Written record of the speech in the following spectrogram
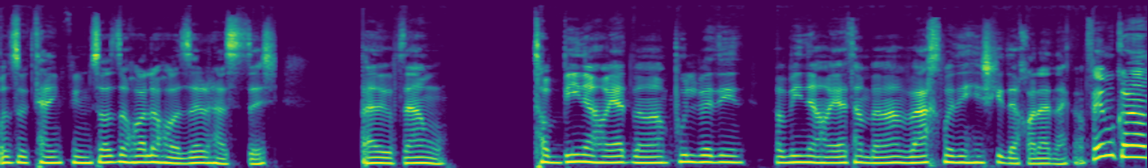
بزرگترین فیلمساز حال حاضر هستش. بعد گفتم تا بی نهایت به من پول بدین تا بی نهایت هم به من وقت بدین هیچکی دخالت نکنم فکر می‌کنم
